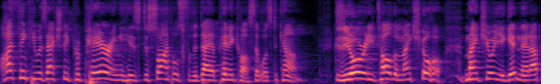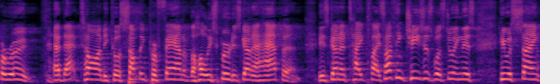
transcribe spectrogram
I think he was actually preparing his disciples for the day of Pentecost that was to come because he'd already told them make sure make sure you get in that upper room at that time because something profound of the holy spirit is going to happen. Is going to take place. I think jesus was doing this. He was saying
